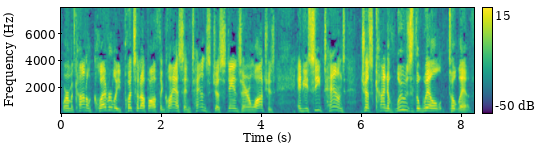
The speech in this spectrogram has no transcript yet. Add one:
where McConnell cleverly puts it up off the glass and Towns just stands there and watches. And you see Towns just kind of lose the will to live,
